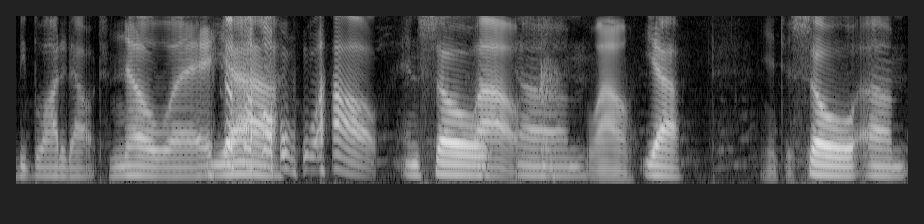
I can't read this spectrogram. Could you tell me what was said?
be blotted out. No way. Yeah. wow. And so, Wow. um, Wow. yeah. Interesting. So, um,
